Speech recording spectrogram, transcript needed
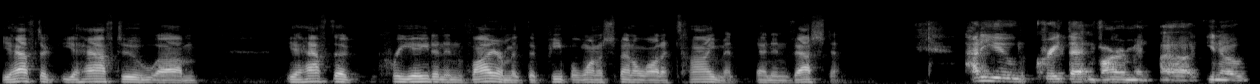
You have to you have to um, you have to create an environment that people want to spend a lot of time in and invest in. How do you create that environment? Uh, you know,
